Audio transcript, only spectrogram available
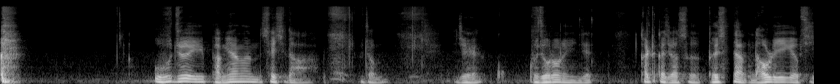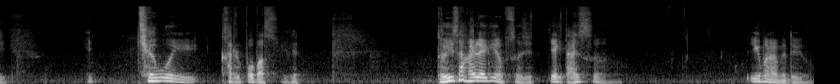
우주의 방향은 셋이다. 좀 이제 구조론은 이제 갈 때까지 와서 더 이상 나올 얘기 없이 최후의 칼을 뽑았어. 이게 더 이상 할 얘기 없어. 얘기 다 했어. 이것만 하면 돼요.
